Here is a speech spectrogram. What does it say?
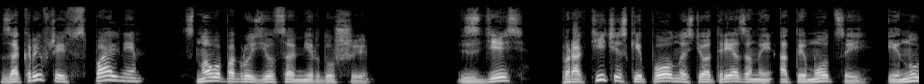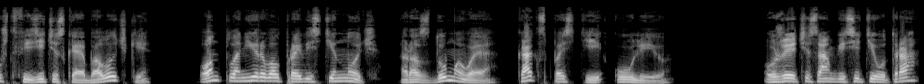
закрывшись в спальне, снова погрузился в мир души. Здесь, практически полностью отрезанный от эмоций и нужд физической оболочки, он планировал провести ночь, раздумывая, как спасти Улию. Уже часам к десяти утра,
